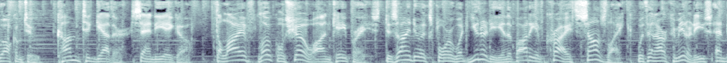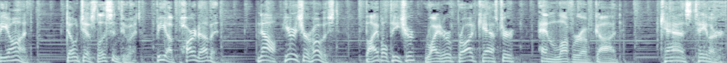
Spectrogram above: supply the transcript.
Welcome to Come Together San Diego, the live local show on K Praise, designed to explore what unity in the body of Christ sounds like within our communities and beyond. Don't just listen to it, be a part of it. Now, here's your host, Bible teacher, writer, broadcaster, and lover of God, Kaz Taylor.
